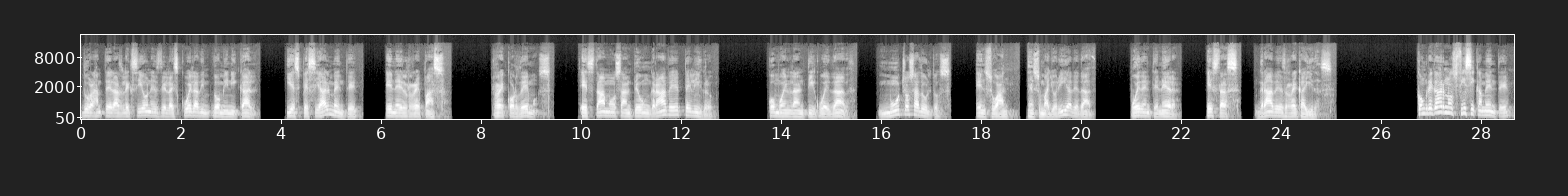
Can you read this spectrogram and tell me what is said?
durante las lecciones de la escuela dominical y especialmente en el repaso. Recordemos, estamos ante un grave peligro. Como en la antigüedad, muchos adultos, en su, en su mayoría de edad, pueden tener estas graves recaídas. Congregarnos físicamente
